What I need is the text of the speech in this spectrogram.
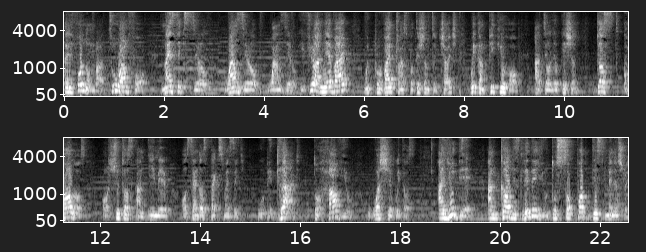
Telephone number 214-960-1010. If you are nearby, we provide transportation to church. We can pick you up at your location. Just call us or shoot us an email or send us text message. We'll be glad to have you worship with us. Are you there and God is leading you to support this ministry?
